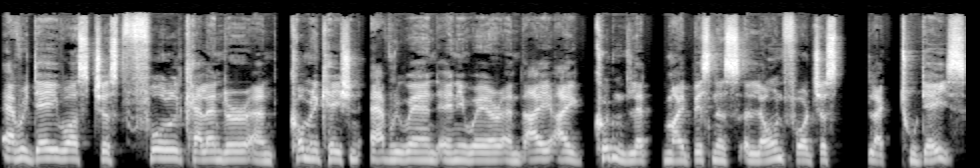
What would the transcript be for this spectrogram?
every day was just full calendar and communication everywhere and anywhere and I I couldn't let my business alone for just like 2 days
